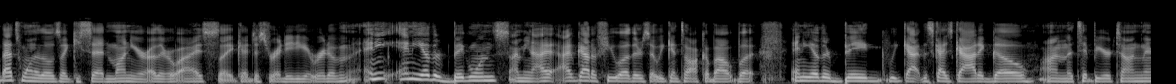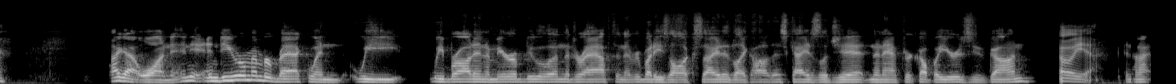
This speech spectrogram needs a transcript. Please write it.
that's one of those, like you said, money or otherwise. Like I just ready to get rid of him. Any any other big ones? I mean, I, I've got a few others that we can talk about, but any other big? We got this guy's got to go on the tip of your tongue there. I got one. And and do you remember back when we we brought in Ameer Abdullah in the draft and everybody's all excited, like, oh, this guy's legit. And then after a couple years, he's gone. Oh yeah. And then I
